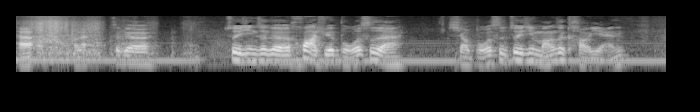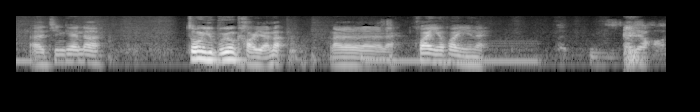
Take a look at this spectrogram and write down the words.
好，好了，这个最近这个化学博士啊，小博士最近忙着考研，呃，今天呢，终于不用考研了。来来来来来，欢迎欢迎来。大家好，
